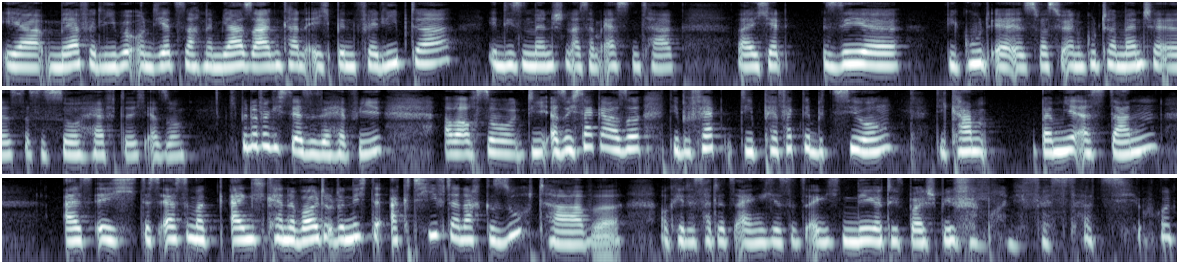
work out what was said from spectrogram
eher mehr verliebe und jetzt nach einem Jahr sagen kann, ich bin verliebter in diesen Menschen als am ersten Tag, weil ich halt sehe, wie gut er ist, was für ein guter Mensch er ist. Das ist so heftig. Also ich bin da wirklich sehr, sehr, sehr happy. Aber auch so, die, also ich sage aber so, die, perfekt, die perfekte Beziehung, die kam bei mir erst dann, als ich das erste Mal eigentlich keine wollte oder nicht aktiv danach gesucht habe. Okay, das hat jetzt eigentlich, ist jetzt eigentlich ein Negativbeispiel für Manifestation.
